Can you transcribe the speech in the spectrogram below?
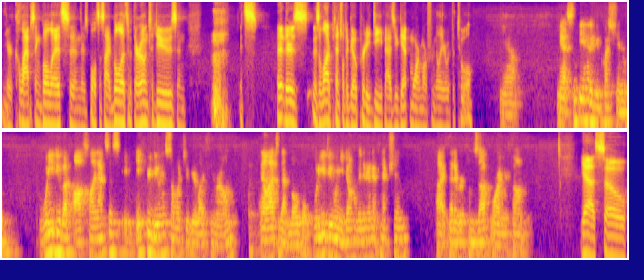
You're collapsing bullets and there's bullets inside bullets with their own to-dos and it's there's there's a lot of potential to go pretty deep as you get more and more familiar with the tool. Yeah. Yeah, Cynthia had a good question. What do you do about offline access if, if you're doing so much of your life in Roam? And I'll add to that mobile. What do you do when you don't have an internet connection, uh, if that ever comes up, or on your phone? Yeah, so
